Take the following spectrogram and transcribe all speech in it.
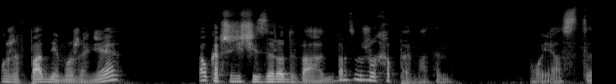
Może wpadnie, może nie. Pałka 3002. Bardzo dużo HP ma ten pojazd. e,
